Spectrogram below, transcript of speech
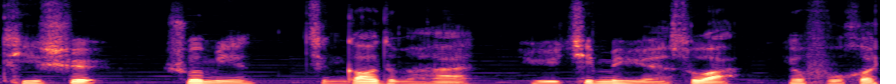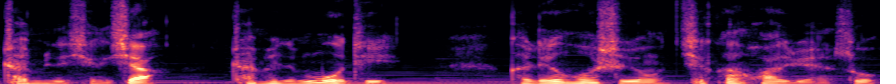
提示、说明、警告的文案与界面元素啊要符合产品的形象。产品的目的可灵活使用情感化的元素。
